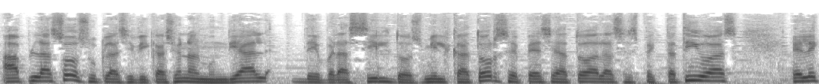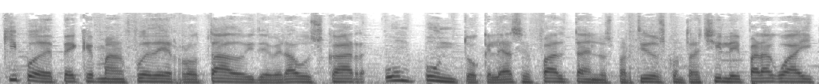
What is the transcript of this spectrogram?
aplazó su clasificación al Mundial de Brasil 2014. Pese a todas las expectativas, el equipo de Pequeman fue derrotado y deberá buscar un punto que le hace falta en los partidos contra Chile y Paraguay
